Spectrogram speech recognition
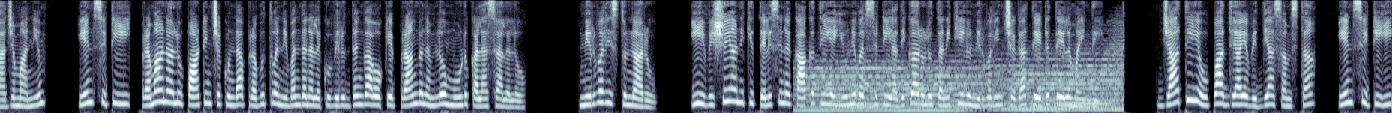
యాజమాన్యం ఎన్సిటిఈ ప్రమాణాలు పాటించకుండా ప్రభుత్వ నిబంధనలకు విరుద్ధంగా ఒకే ప్రాంగణంలో మూడు కళాశాలలో నిర్వహిస్తున్నారు. ఈ విషయానికి తెలిసిన కాకతీయ యూనివర్సిటీ అధికారులు తనిఖీలు నిర్వహించగా తేటతేలమైంది జాతీయ ఉపాధ్యాయ విద్యా సంస్థ ఎన్సిటిఈ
